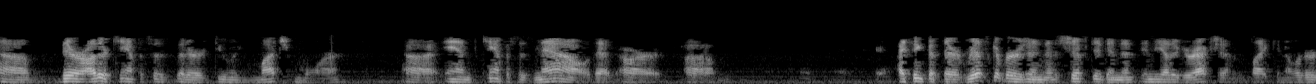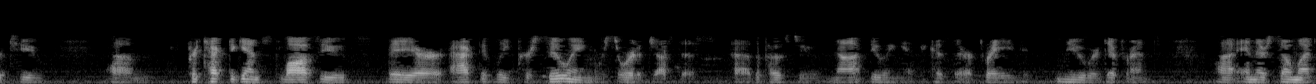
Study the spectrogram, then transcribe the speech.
Um, there are other campuses that are doing much more, uh, and campuses now that are. Um, I think that their risk aversion has shifted in the, in the other direction. Like in order to um, protect against lawsuits, they are actively pursuing restorative justice as opposed to not doing it because they're afraid it's new or different. Uh, and there's so much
